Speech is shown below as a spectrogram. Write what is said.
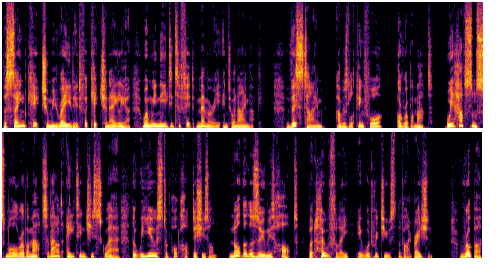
the same kitchen we raided for Kitchenalia when we needed to fit memory into an iMac. This time I was looking for a rubber mat. We have some small rubber mats about 8 inches square that we use to put hot dishes on. Not that the Zoom is hot, but hopefully it would reduce the vibration. Rubber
